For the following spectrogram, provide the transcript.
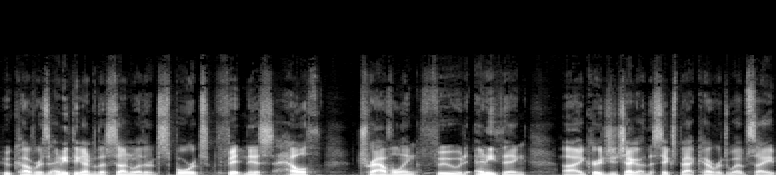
who covers anything under the sun, whether it's sports, fitness, health, traveling, food, anything. Uh, I encourage you to check out the Six Pack Coverage website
